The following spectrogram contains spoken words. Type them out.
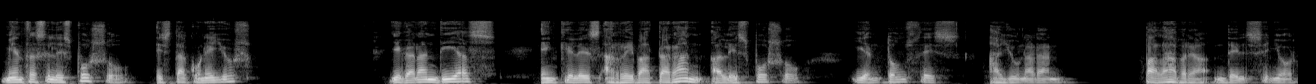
mientras el esposo está con ellos? Llegarán días en que les arrebatarán al esposo y entonces ayunarán. Palabra del Señor.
